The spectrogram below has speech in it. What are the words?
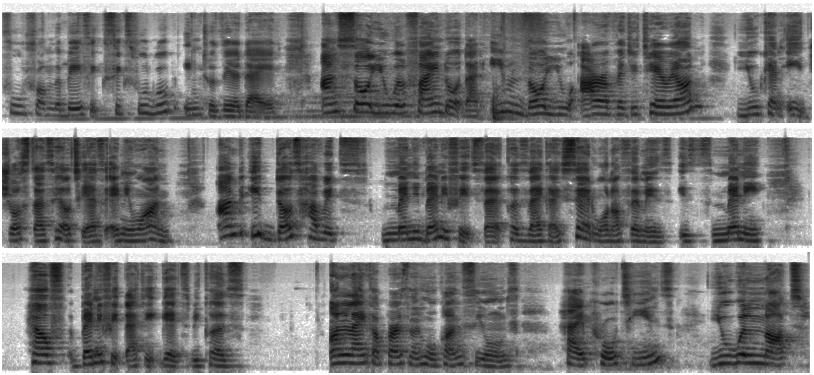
food from the basic six food group into their diet. And so you will find out that even though you are a vegetarian, you can eat just as healthy as anyone. And it does have its many benefits that because like I said, one of them is is many health benefit that it gets because unlike a person who consumes high proteins, you will not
